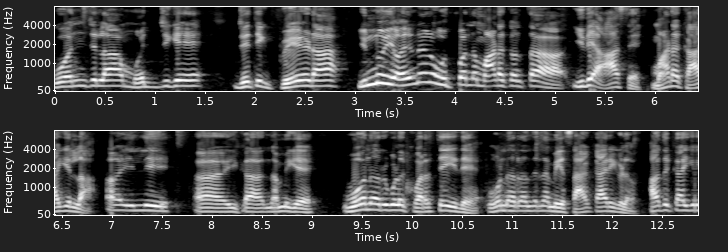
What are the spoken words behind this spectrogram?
ಗೊಂಜಲ ಮಜ್ಜಿಗೆ ಜೊತೆಗೆ ಬೇಡ ಇನ್ನೂ ಏನೇನೋ ಉತ್ಪನ್ನ ಮಾಡಕ್ಕಂತ ಇದೆ ಆಸೆ. ಮಾಡೋಕ್ಕಾಗಿಲ್ಲ. ಇಲ್ಲಿ ಈಗ ನಮಗೆ ಓನರ್ಗಳ ಕೊರತೆ ಇದೆ. ಓನರ್ ಅಂದರೆ ನಮಗೆ ಸಹಕಾರಿಗಳು. ಅದಕ್ಕಾಗಿ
